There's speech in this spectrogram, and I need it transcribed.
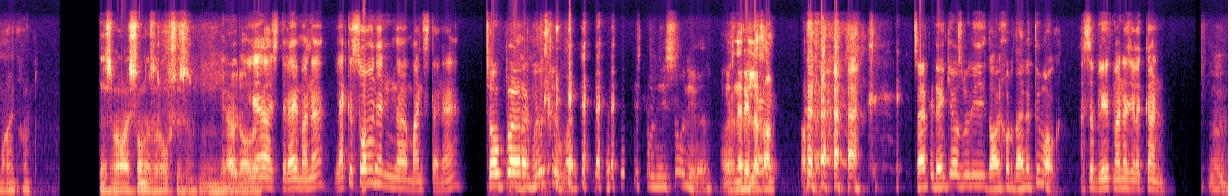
Michael. Dis maar daai son is rof soos in die ou dae. Ja, is drie manne. Lekker son in uh, Munster, né? Super, ek moet sê, wat? Dis kon nie son nie, hoor. Ons is net die lig aan. Sammy, dink jy ons moet die daai gordyne toemaak? Asseblief man as jy kan. Mm.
